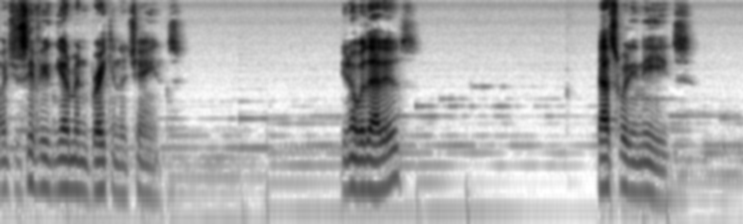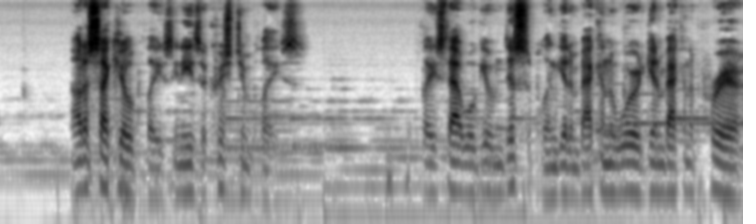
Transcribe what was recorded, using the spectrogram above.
Why don't you see if you can get him in breaking the chains? You know what that is? That's what he needs. Not a secular place. He needs a Christian place. A place that will give him discipline, get him back in the Word, get him back in the prayer.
